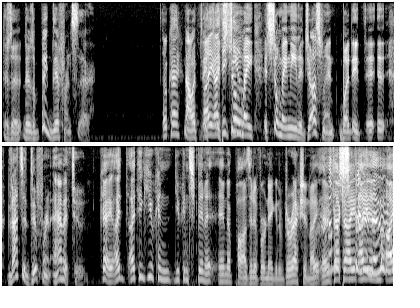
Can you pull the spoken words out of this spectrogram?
There's a there's a big difference there. Okay. Now it, it, I- I it think still you- may it still may need adjustment, but it, it, it that's a different attitude. Okay, I I think you can you can spin it in a positive or negative direction. I, in I'm fact, I I, spinning it adm- at I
